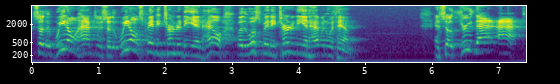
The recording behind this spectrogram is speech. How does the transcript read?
so that we don't have to, so that we don't spend eternity in hell, but that we'll spend eternity in heaven with him. And so through that act,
